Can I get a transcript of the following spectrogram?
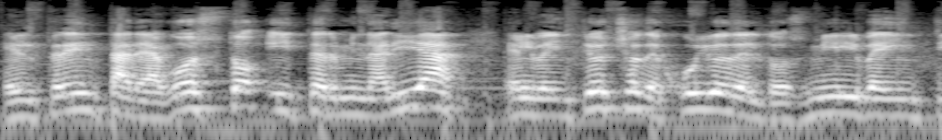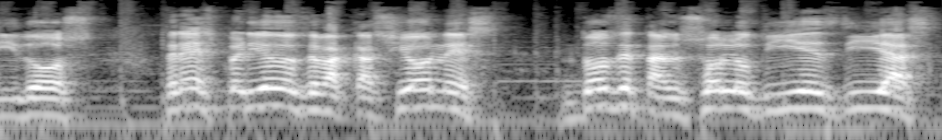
el 30 de agosto y terminaría el 28 de julio del 2022. Tres periodos de vacaciones, dos de tan solo 10 días,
